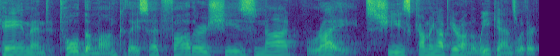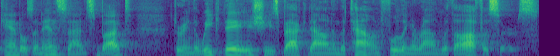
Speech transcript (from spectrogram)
came and told the monk, they said, Father, she's not right. She's coming up here on the weekends with her candles and incense, but during the weekdays, she's back down in the town fooling around with the officers.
